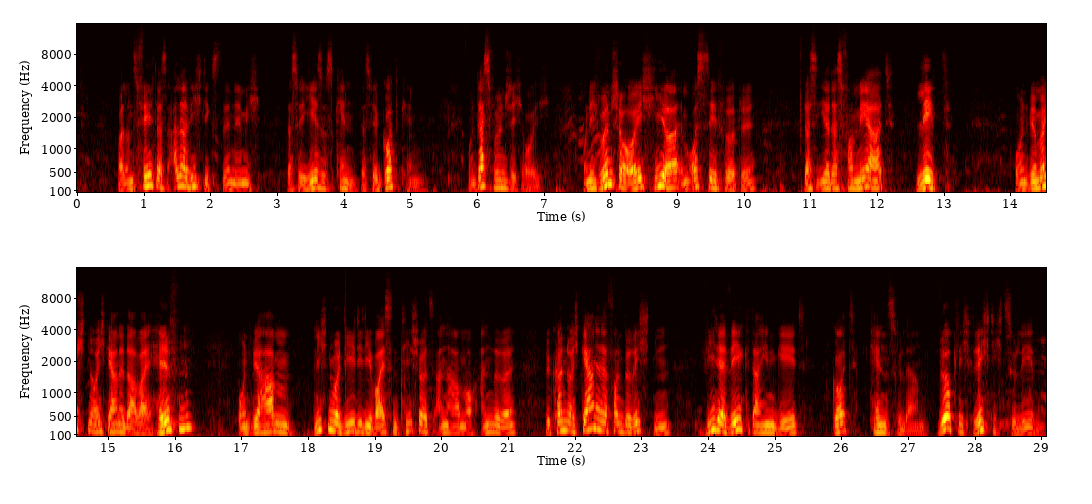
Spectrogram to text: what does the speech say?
weil uns fehlt das Allerwichtigste, nämlich, dass wir Jesus kennen, dass wir Gott kennen. Und das wünsche ich euch. Und ich wünsche euch hier im Ostseeviertel, dass ihr das vermehrt lebt. Und wir möchten euch gerne dabei helfen. Und wir haben nicht nur die, die die weißen T-Shirts anhaben, auch andere. Wir können euch gerne davon berichten, wie der Weg dahin geht, Gott kennenzulernen, wirklich richtig zu leben.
